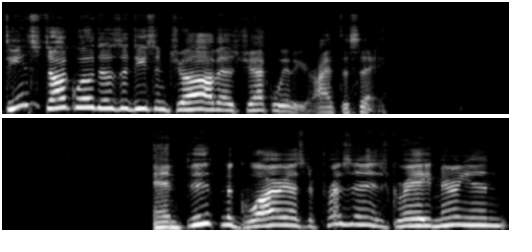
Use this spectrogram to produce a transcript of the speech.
Dean Stockwell does a decent job as Jack Whittier, I have to say. And Biff McGuire as the president is great. Marion,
